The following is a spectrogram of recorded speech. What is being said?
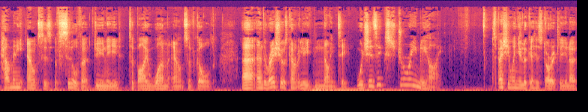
how many ounces of silver do you need to buy one ounce of gold? Uh, and the ratio is currently 90, which is extremely high. Especially when you look at historically, you know,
